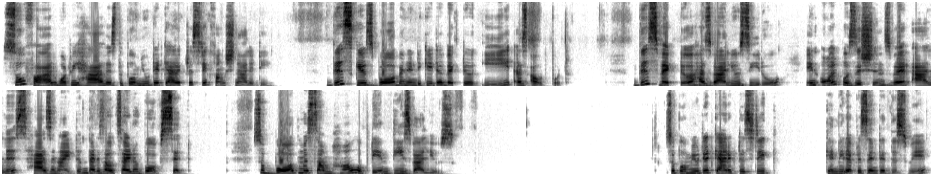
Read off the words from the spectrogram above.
So far, what we have is the permuted characteristic functionality. This gives Bob an indicator vector E as output. This vector has value 0 in all positions where Alice has an item that is outside of Bob's set. So Bob must somehow obtain these values. So permuted characteristic can be represented this way.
